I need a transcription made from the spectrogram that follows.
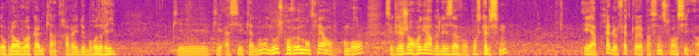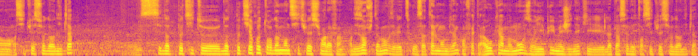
Donc là, on voit quand même qu'il y a un travail de broderie qui est, assez canon. Nous, ce qu'on veut montrer en, gros, c'est que les gens regardent les œuvres pour ce qu'elles sont. Et après, le fait que la personne soit en, situation de handicap, euh, c'est notre, petite, euh, notre petit retournement de situation à la fin. En disant finalement, vous avez trouvé ça tellement bien qu'en fait, à aucun moment, vous auriez pu imaginer que la personne est en situation de handicap.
